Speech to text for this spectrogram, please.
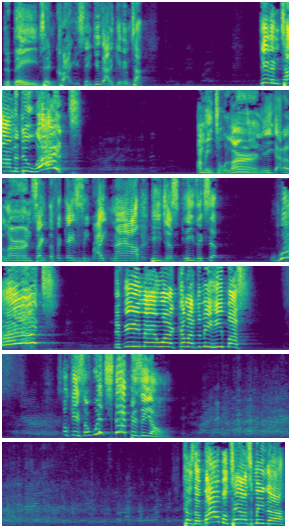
the babes in Christ. He said, You got to give him time. Give him time to do what? I mean, to learn. He got to learn sanctification. See, right now, he just, he's accept. What? If any man want to come after me, he must. Okay, so which step is he on? Because the Bible tells me the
